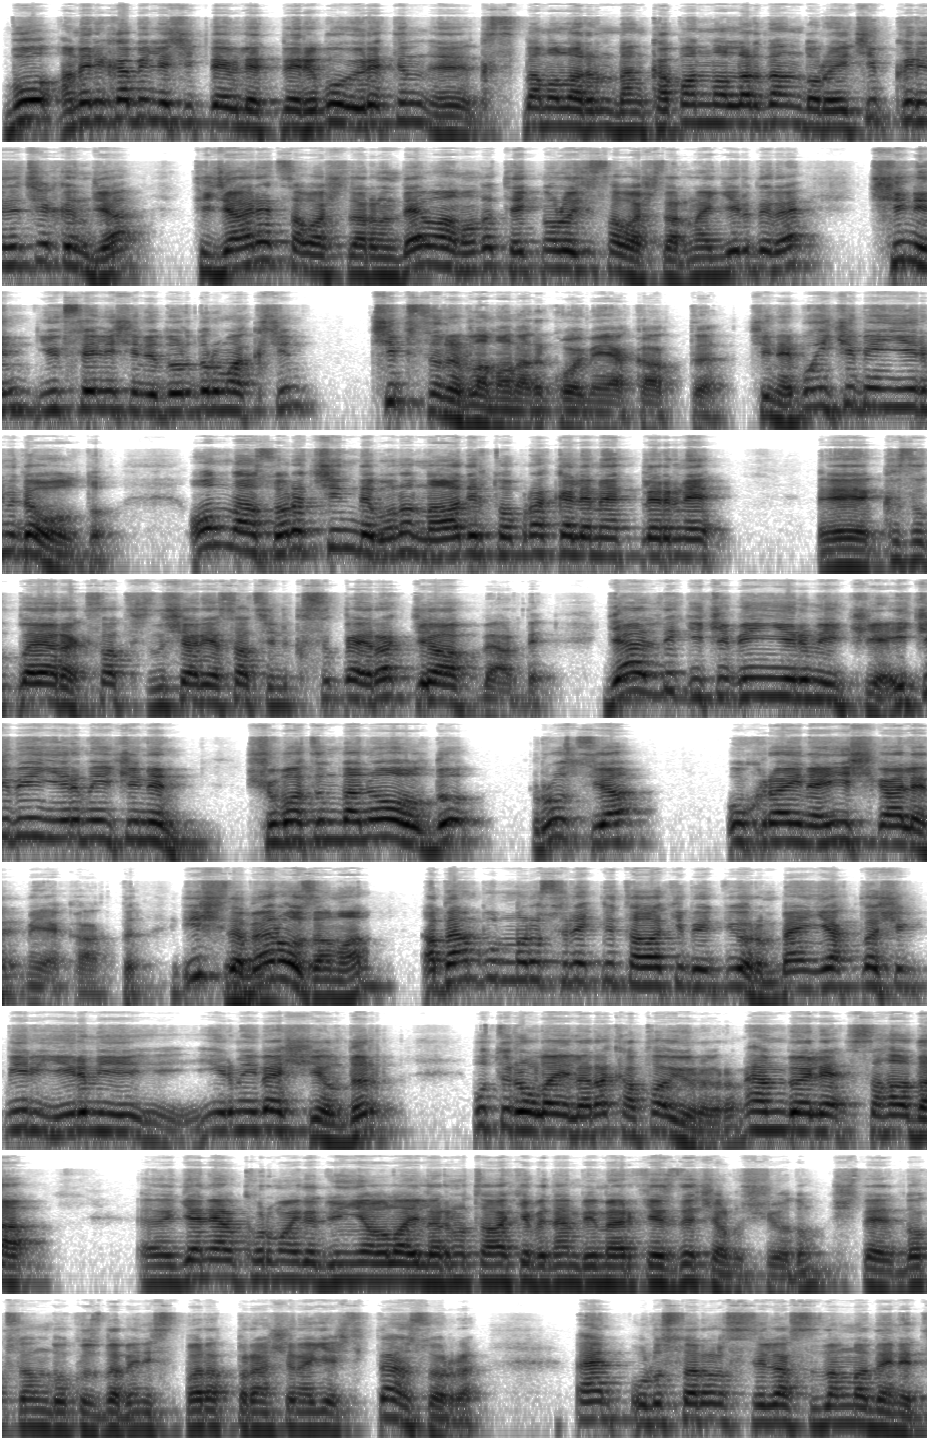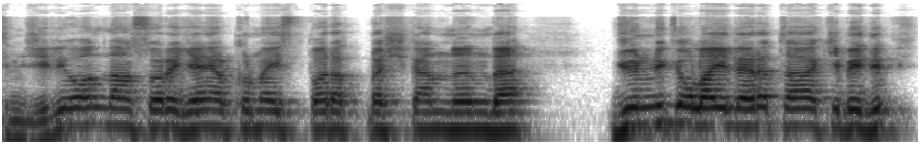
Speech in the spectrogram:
Bu Amerika Birleşik Devletleri bu üretim e, kısıtlamalarından, kapanmalardan dolayı çip krizi çıkınca ticaret savaşlarının devamında teknoloji savaşlarına girdi ve Çin'in yükselişini durdurmak için çip sınırlamaları koymaya kalktı. Çin'e bu 2020'de oldu. Ondan sonra Çin de buna nadir toprak elementlerini e, kısıtlayarak satış dışarıya satışını kısıtlayarak cevap verdi. Geldik 2022'ye. 2022'nin Şubat'ında ne oldu? Rusya Ukrayna'yı işgal etmeye kalktı. İşte ben o zaman ben bunları sürekli takip ediyorum. Ben yaklaşık bir 20 25 yıldır bu tür olaylara kafa yoruyorum. Hem böyle sahada e, genel kurmayda dünya olaylarını takip eden bir merkezde çalışıyordum. İşte 99'da ben istihbarat branşına geçtikten sonra ben uluslararası silahsızlanma denetimciliği ondan sonra Genelkurmay İstihbarat Başkanlığı'nda günlük olayları takip edip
